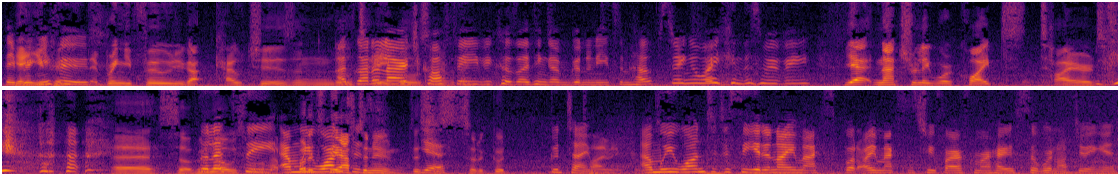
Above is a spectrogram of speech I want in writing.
They yeah, bring you can- food. They bring you food. You got couches and. I've got a large coffee because I think I'm going to need some help staying awake in this movie. Yeah, naturally we're quite tired. uh, so who So let's knows? see, what'll and but we it's wanted- the afternoon. This yes. is sort of good. Good time. Timing for and us. we wanted to see it in IMAX, but IMAX is too far from our house, so we're not doing it.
